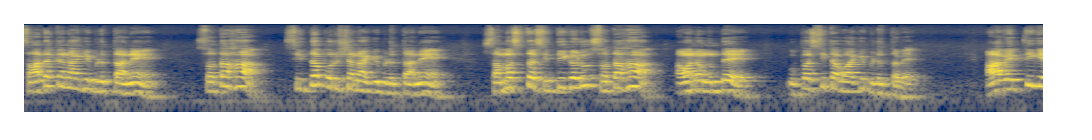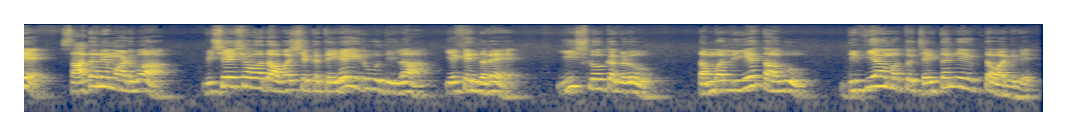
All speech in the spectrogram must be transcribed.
ಸಾಧಕನಾಗಿ ಬಿಡುತ್ತಾನೆ, ಸ್ವತಃ ಸಿದ್ಧ ಪುರುಷನಾಗಿ ಬಿಡುತ್ತಾನೆ. ಸಮಸ್ತ ಸಿದ್ಧಿಗಳು ಸ್ವತಃ ಅವನ ಮುಂದೆ ಉಪಸ್ಥಿತವಾಗಿ ಬಿಡುತ್ತವೆ. ಆ ವ್ಯಕ್ತಿಗೆ ಸಾಧನೆ ಮಾಡುವ ವಿಶೇಷವಾದ ಅವಶ್ಯಕತೆಯೇ ಇರುವುದಿಲ್ಲ, ಏಕೆಂದರೆ ಈ ಶ್ಲೋಕಗಳು ತಮ್ಮಲ್ಲಿಯೇ ತಾವು ದಿವ್ಯ ಮತ್ತು ಚೈತನ್ಯಯುಕ್ತವಾಗಿವೆ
